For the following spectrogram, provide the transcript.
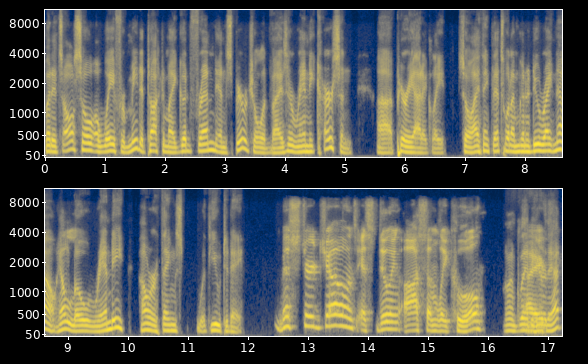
but it's also a way for me to talk to my good friend and spiritual advisor, Randy Carson, periodically. So I think that's what I'm going to do right now. Hello, Randy. How are things with you today? Mr. Jones, it's doing awesomely cool. Well, I'm glad to I, hear that.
